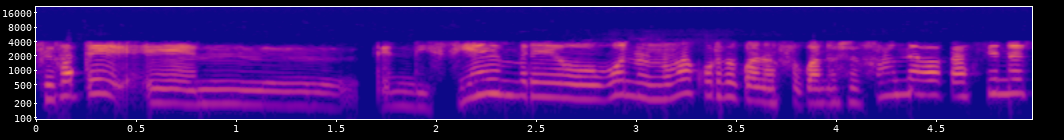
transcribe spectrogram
fíjate, en, en diciembre o bueno, no me acuerdo cuándo fue, cuando se fueron de vacaciones,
